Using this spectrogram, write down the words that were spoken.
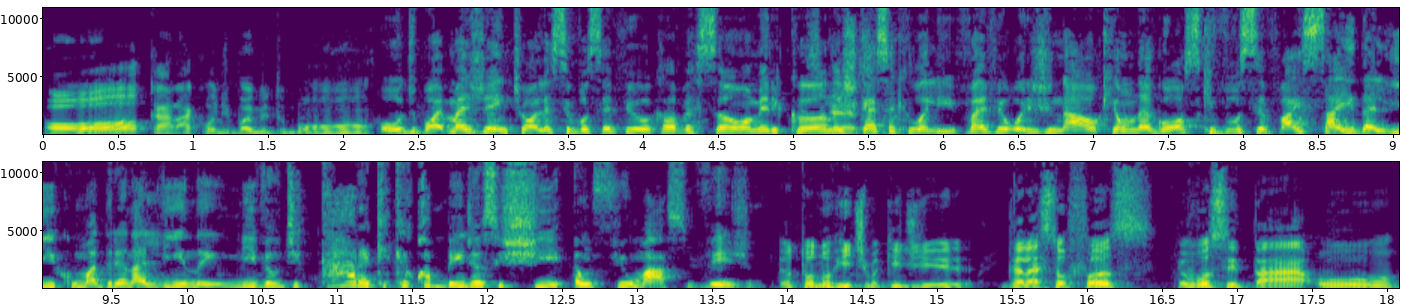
Ó, caraca, Old Boy é muito bom. Old Boy, mas gente, olha, se você viu aquela versão americana, Esquece, esquece, aquilo ali. Vai ver o original, que é um negócio que você vai sair dali com uma adrenalina e um nível de cara, o que, que eu acabei de assistir? É um filmaço, vejam. Eu tô no ritmo aqui de The Last of Us. Eu vou citar o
